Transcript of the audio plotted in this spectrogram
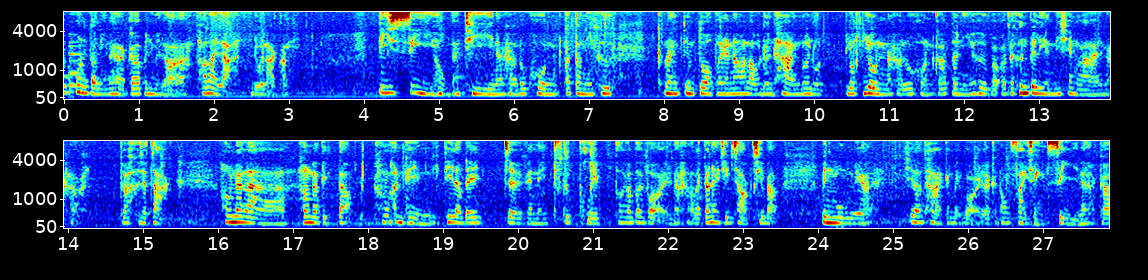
ทุกคนตอนนี้นะคะ ก็เป็นเวลาเท่าไหร่ล่ะ ดูเวลาก่อนตีสี่หกนาทีนะคะ ทุกคนก็ตอนนี้คือกำลังเตรียมตัวออกไปนาะเราเดินทางด้วยรถรถยนต์นะคะ ทุกคนก็ตอนนี้ก็คือแบบว่าจะขึ้นไปเรียนที่เชียงรายนะคะ ก็คือจะจากห้องดาราห้องดาวติ๊กต็อกห้องคอนเทนต์ที่เราได้เจอกันในทุกๆคลิปแล้วก็บ่อยๆนะคะ แล้วก็ใน t ิ k t o k ที่แบบเป็นมุมเนี้ยที่เราถ่ายกันบ่อยๆ แล้วก็ต้องไฟแสงสีนะคะก็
